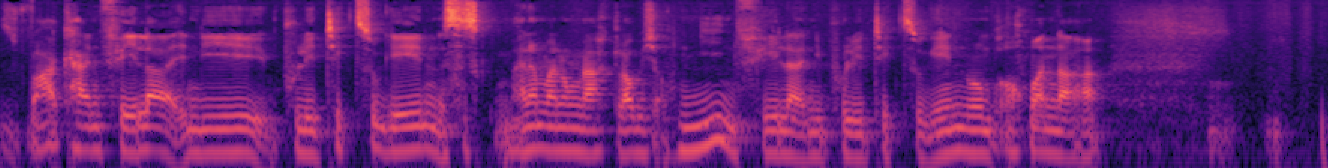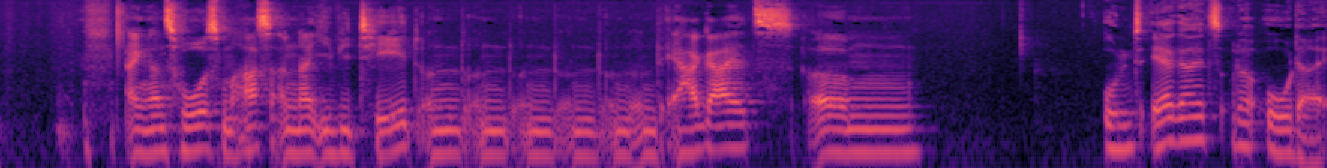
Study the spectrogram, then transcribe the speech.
es, war kein Fehler, in die Politik zu gehen. Es ist meiner Meinung nach, glaube ich, auch nie ein Fehler, in die Politik zu gehen. Nur braucht man da ein ganz hohes Maß an Naivität und, und, und, und, und, und Ehrgeiz. Ähm, und Ehrgeiz oder oder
